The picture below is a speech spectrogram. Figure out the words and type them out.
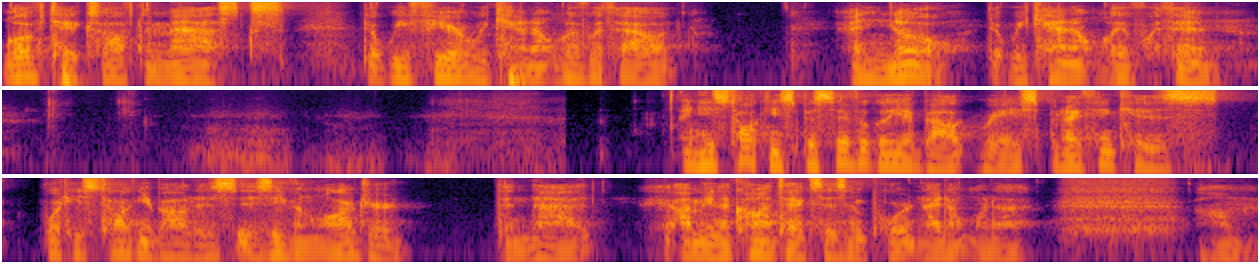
Love takes off the masks that we fear we cannot live without and know that we cannot live within. And he's talking specifically about race, but I think his what he's talking about is, is even larger than that. I mean, the context is important. I don't want to um,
